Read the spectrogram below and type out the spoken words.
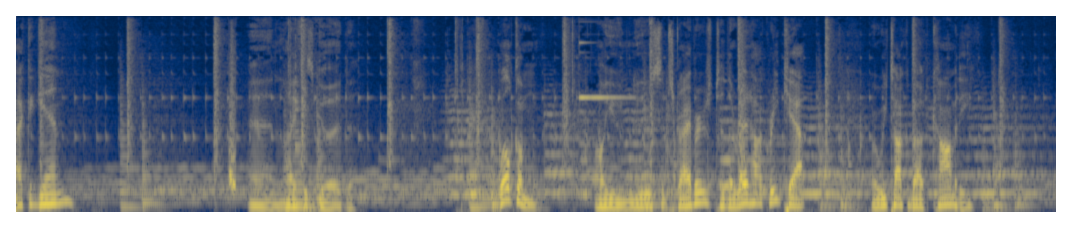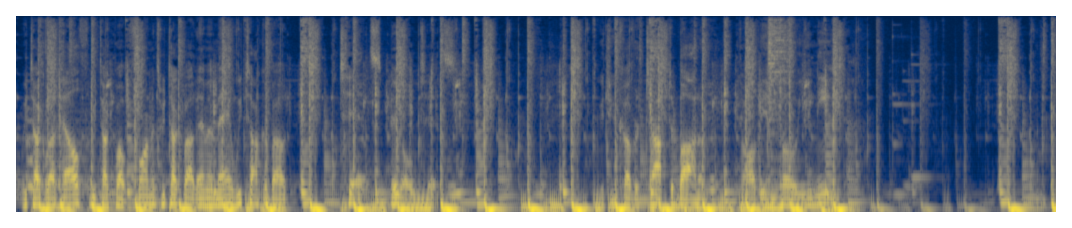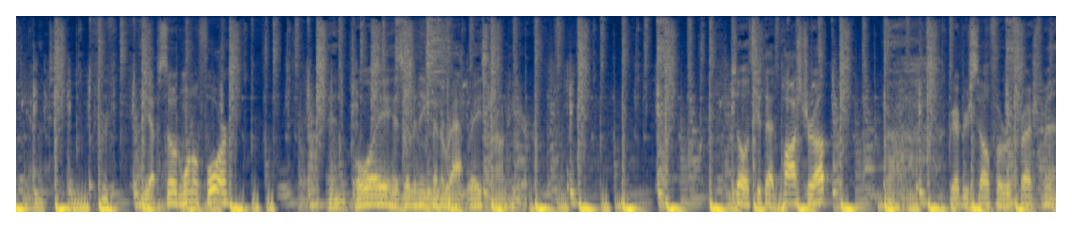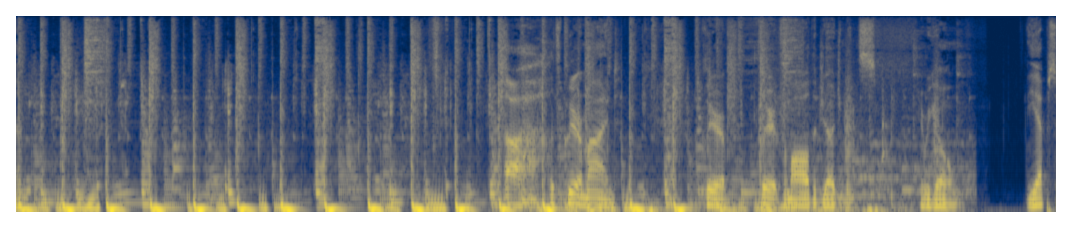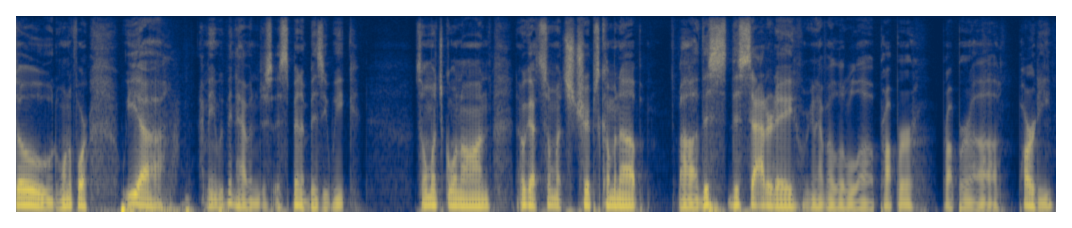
Back again. And life is good. Welcome, all you new subscribers, to the Red Hawk Recap, where we talk about comedy. We talk about health. We talk about performance. We talk about MMA. We talk about tits, big old tits. We get you covered top to bottom with all the info you need. Damn it. the episode 104. And boy, has everything been a rat race around here. So let's get that posture up. Ah, grab yourself a refreshment. Ah, let's clear our mind. Clear clear it from all the judgments. Here we go. The episode 104. We uh I mean, we've been having just it's been a busy week. So much going on. Now we got so much trips coming up. Uh this this Saturday we're to have a little uh proper proper uh party.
